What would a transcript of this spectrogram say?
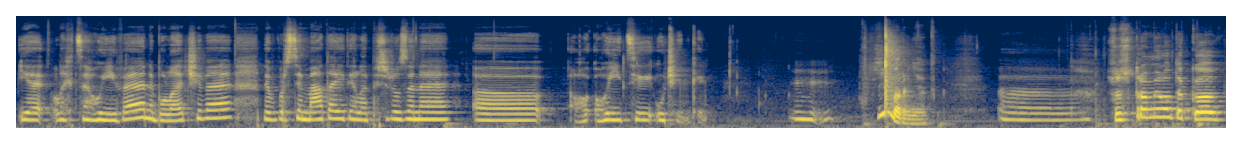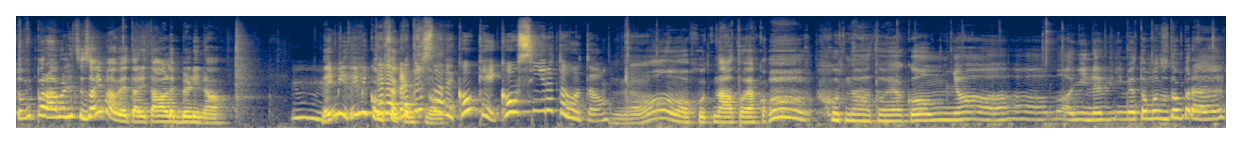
je lehce hojivé nebo léčivé, nebo prostě má tady tyhle přirozené uh, ho- hojící účinky. Výborně. Uh, Sestro Milo, tak eh, to vypadá velice zajímavě, tady tahle bylina. Dej mi, dej mi kousek teda. Bratislavy, koukej, kousni do tohoto. No, chutná to jako, oh, chutná to jako mňam, ani nevím, je to moc dobré,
